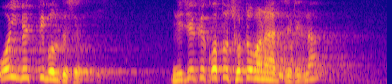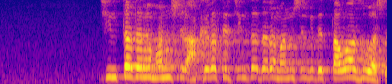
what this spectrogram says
ওই ব্যক্তি বলতেছে নিজেকে কত ছোট বানায় দিছে ঠিক না? চিন্তাধারা মানুষের, আখেরাতের চিন্তাধারা মানুষের ভিতরে তাওয়াজু আসে,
